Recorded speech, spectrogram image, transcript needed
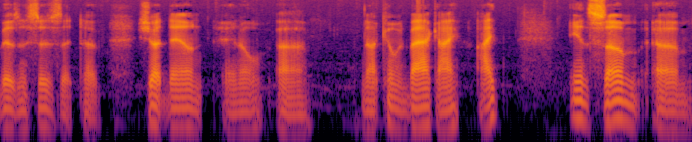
businesses that have shut down, you know, uh, not coming back. I, I, in some um,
